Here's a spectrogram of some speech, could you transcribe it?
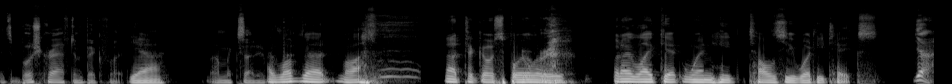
it's bushcraft and Bigfoot. yeah. I'm excited. I love that. Well, not to go spoilery, but I like it when he tells you what he takes Yeah.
